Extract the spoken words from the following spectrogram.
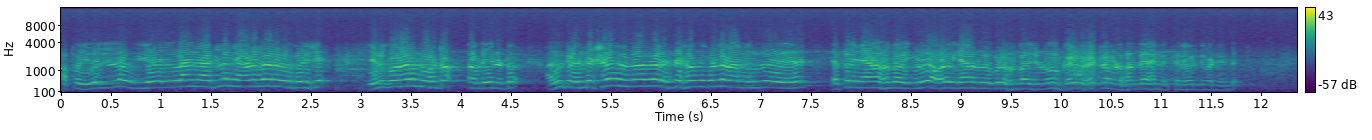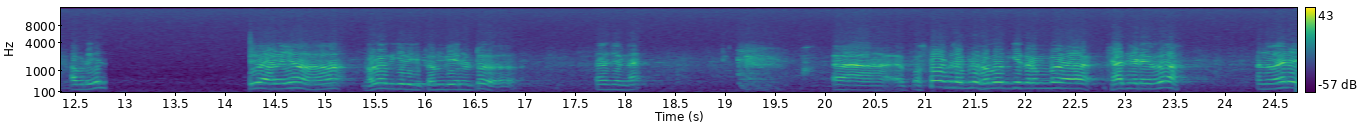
அப்ப இதெல்லாம் உயிரெல்லாம் காட்டிலும் ஞானம் தான் நமக்கு பெருசு. எது போனாலும் போகட்டும் அப்படின்னுட்டு. அதுக்கு ரெண்டு லட்சம் இருந்தாலும் ரெண்டு லட்சத்துக்குள்ள நாம் வந்து எத்தனை ஞானம் சம்பாதிக்க முடியும் அவ்வளவு ஞானத்துக்குள்ள சம்பாதிச்சுடுவோம் கேள்வி கேட்டு நம்ம சந்தேகம் நிவர்த்தி பண்ணிட்டு. அப்படின்னு தீபாவளியும் பகவத்கீதைக்கு தம்பின்னுட்டு நினைச்சிருந்தேன். ஆஹ், புஸ்தகத்துல எப்படி பகவத்கீதை ரொம்ப கியாதி கிடைக்கிறதோ அந்த மாதிரி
